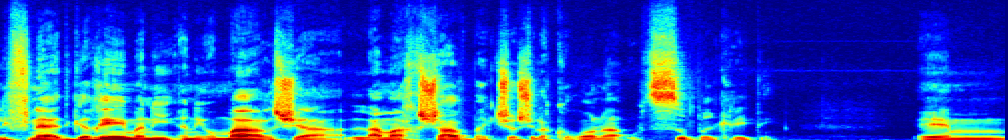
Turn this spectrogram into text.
לפני האתגרים, אני, אני אומר שלמה עכשיו בהקשר של הקורונה הוא סופר קריטי. אמ,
